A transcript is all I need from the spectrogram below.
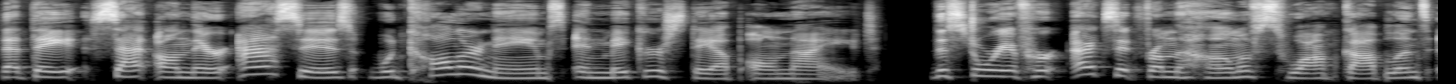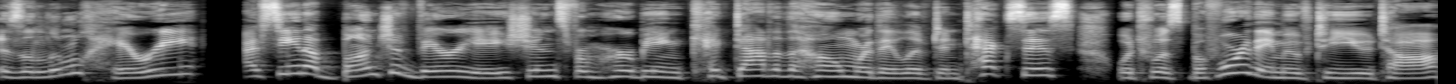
That they sat on their asses, would call her names, and make her stay up all night. The story of her exit from the home of swamp goblins is a little hairy. I've seen a bunch of variations from her being kicked out of the home where they lived in Texas, which was before they moved to Utah,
